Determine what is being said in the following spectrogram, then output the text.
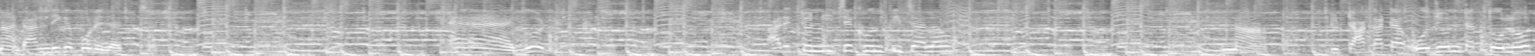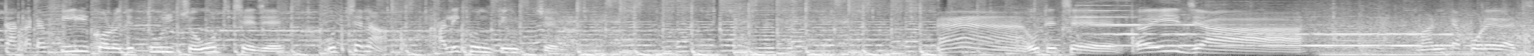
না, ডান দিকে পড়ে যাচ্ছে। হ্যাঁ গুড। আরেকটু নিচে খুন্তি চালাও। না, একটু টাকাটা, ওজনটা তোলো, টাকাটা ফিল করো যে তুলছো, উঠছে যে। উঠছে না, খালি খুন্তি উঠছে। উঠেছে এই যা, মানটা পড়ে গেছে।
